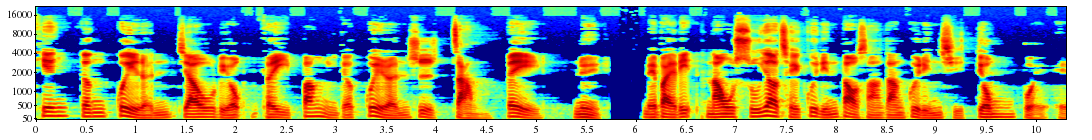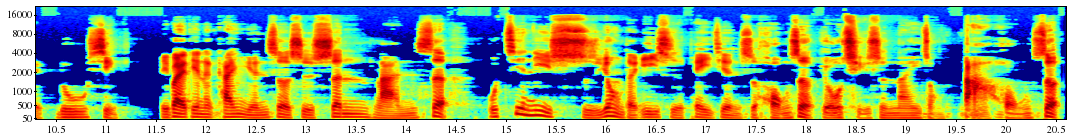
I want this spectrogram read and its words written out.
天跟贵人交流，可以帮你的贵人是长辈女。礼拜日，若有需要找桂林道三工，桂林是中北的女性。礼拜天的看颜色是深蓝色，不建议使用的衣饰配件是红色，尤其是那一种大红色。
